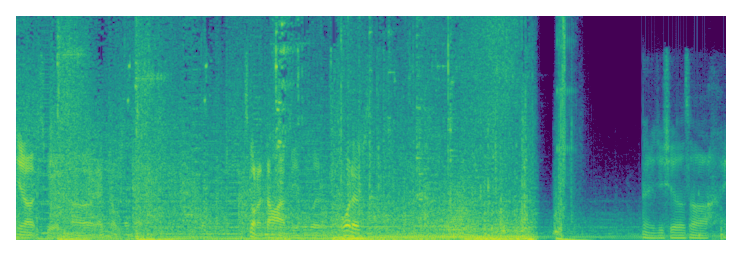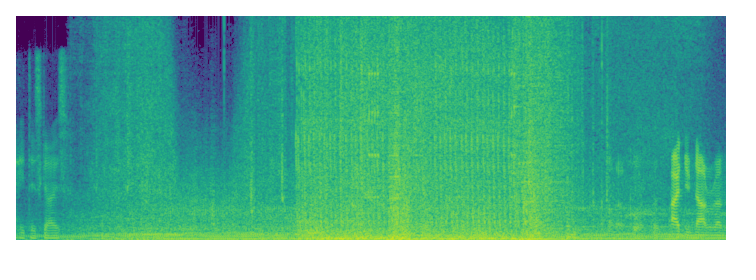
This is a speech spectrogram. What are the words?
You know, it's weird. Uh, I can open it. It's gonna die at me in the later. What if? Energy shields. Oh, I hate these guys. Oh, cool. But I do not remember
